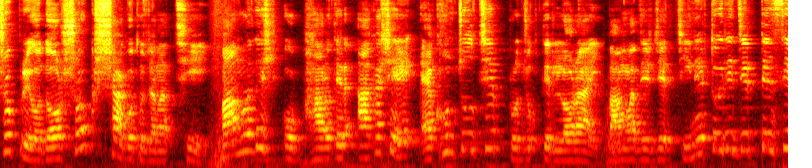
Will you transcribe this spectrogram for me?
সুপ্রিয় দর্শক, স্বাগত জানাচ্ছি। বাংলাদেশ ও ভারতের আকাশে এখন চলছে প্রযুক্তির লড়াই। বাংলাদেশ যে চীনের তৈরি জেট টেন্সি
